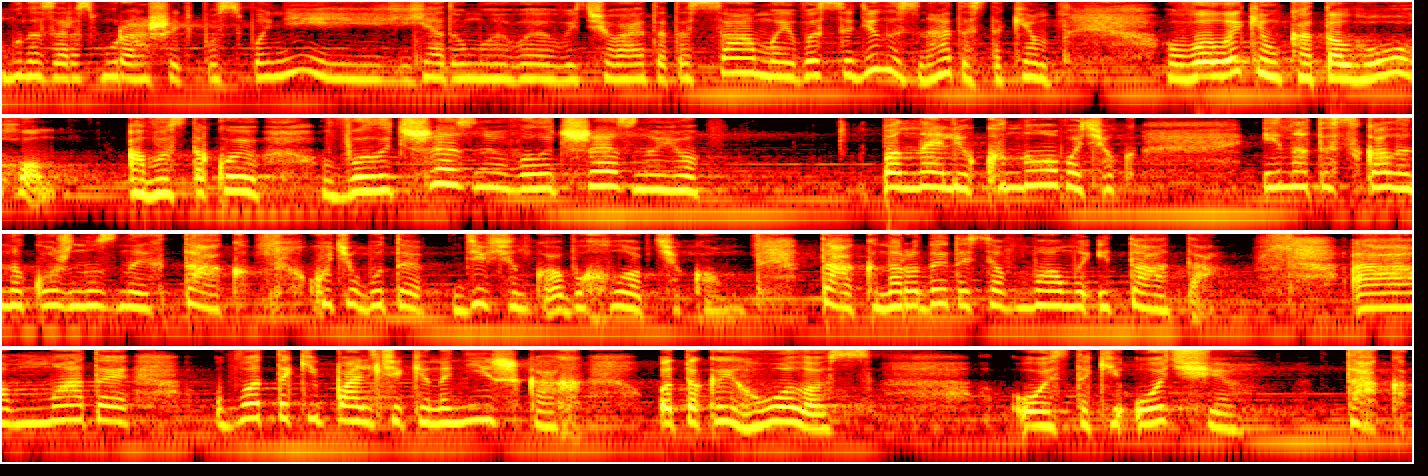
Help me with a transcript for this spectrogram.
мене зараз мурашить по спині, і я думаю, ви відчуваєте те саме, і ви сиділи, знаєте, з таким великим каталогом, або з такою величезною, величезною панелю кнопочок і натискали на кожну з них. Так, хочу бути дівчинкою або хлопчиком. Так, народитися в мами і тата. А, мати от такі пальчики на ніжках, от такий голос, ось такі очі. Так,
